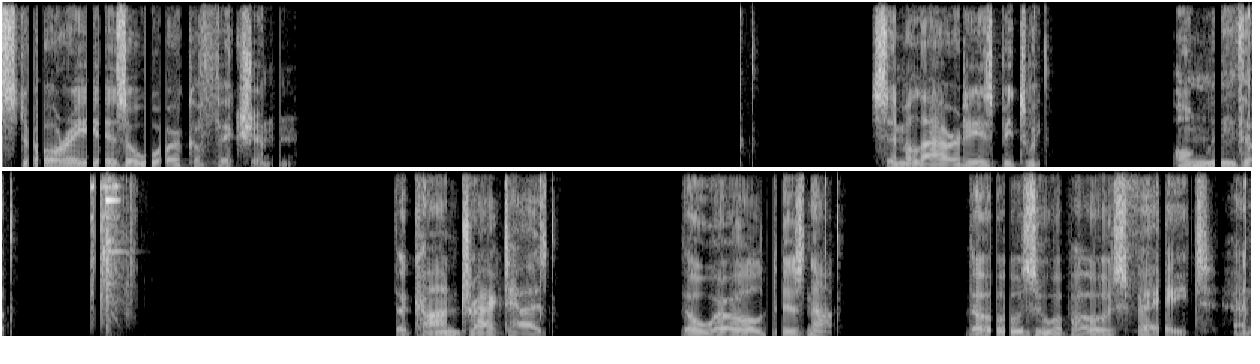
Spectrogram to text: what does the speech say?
story is a work of fiction. Similarities between only the the contract has the world is not those who oppose fate and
